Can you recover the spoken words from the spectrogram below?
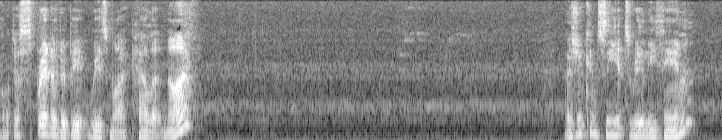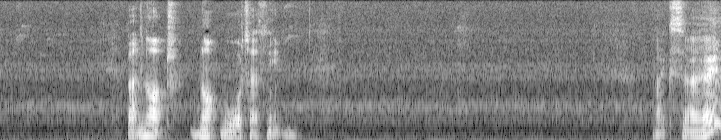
I'll just spread it a bit with my palette knife. As you can see, it's really thin, but not, not water thin. Like so.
